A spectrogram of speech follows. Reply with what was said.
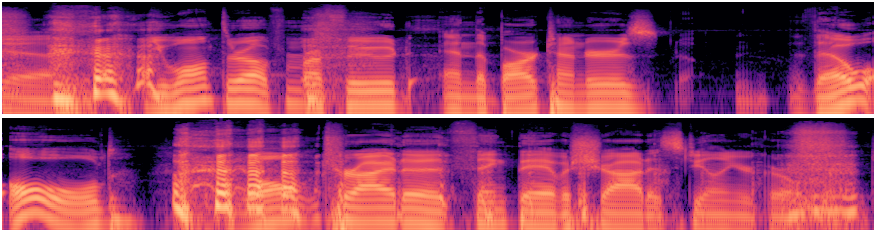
Yeah. you won't throw up from our food, and the bartenders, though old, won't try to think they have a shot at stealing your girlfriend.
